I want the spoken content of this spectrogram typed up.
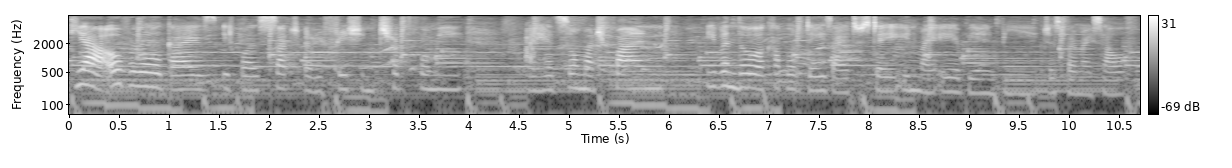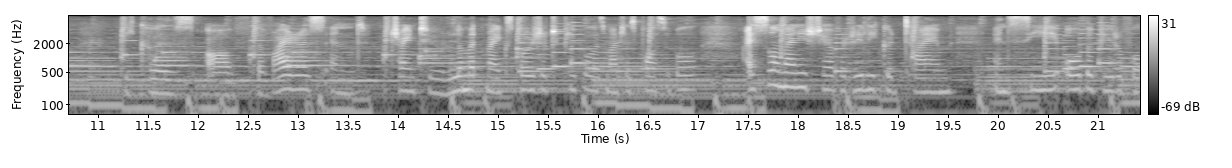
but yeah, overall, guys, it was such a refreshing trip for me. I had so much fun, even though a couple of days I had to stay in my Airbnb just by myself because of the virus and trying to limit my exposure to people as much as possible. I still managed to have a really good time and see all the beautiful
